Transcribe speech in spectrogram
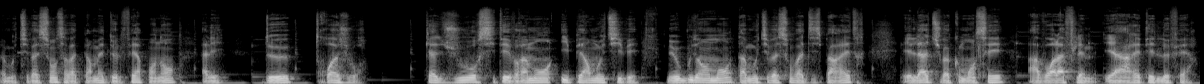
La motivation, ça va te permettre de le faire pendant, allez, 2, 3 jours. 4 jours si tu vraiment hyper motivé. Mais au bout d'un moment, ta motivation va disparaître et là, tu vas commencer à avoir la flemme et à arrêter de le faire.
